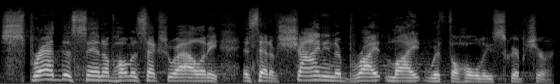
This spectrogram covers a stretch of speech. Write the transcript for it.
spread the sin of homosexuality instead of shining a bright light with the Holy Scripture.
